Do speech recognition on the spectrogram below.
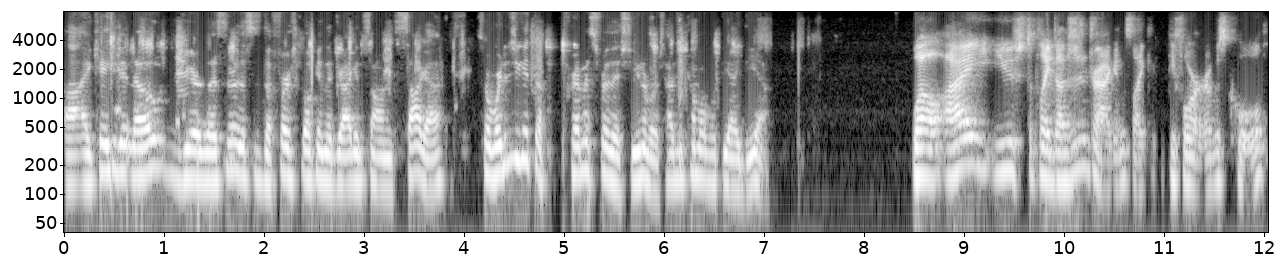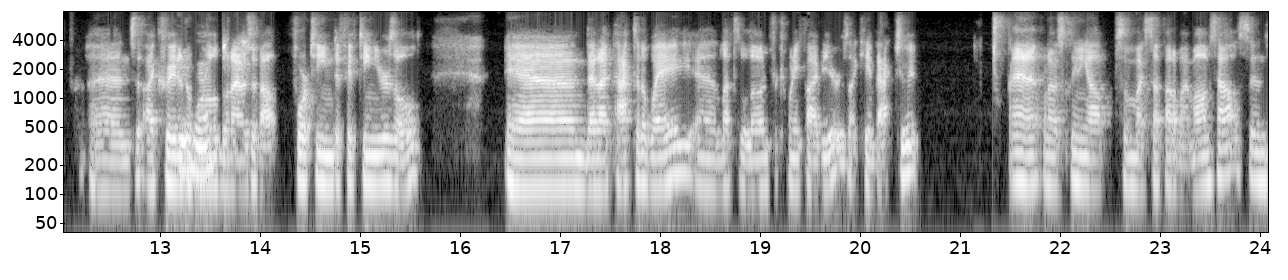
Uh, in case you didn't know, dear listener, this is the first book in the Dragon Song saga. So where did you get the premise for this universe? How did you come up with the idea? Well, I used to play Dungeons and Dragons like before it was cool, and I created a world when I was about 14 to 15 years old. And then I packed it away and left it alone for 25 years. I came back to it and when I was cleaning out some of my stuff out of my mom's house, and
